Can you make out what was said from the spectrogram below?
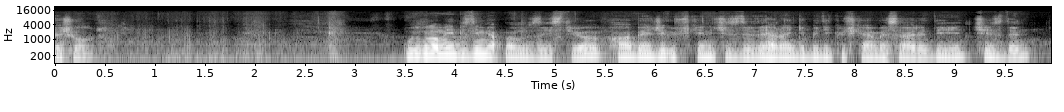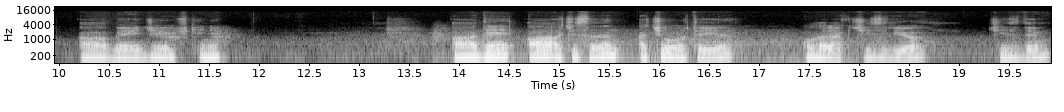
5 oldu. Uygulamayı bizim yapmamızı istiyor. ABC üçgeni çizdirdi. Herhangi bir dik üçgen vesaire değil. Çizdin. ABC üçgeni. AD A açısının açı ortayı olarak çiziliyor. Çizdim.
